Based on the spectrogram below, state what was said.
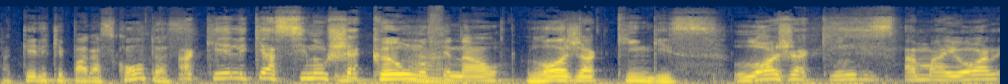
Aquele que paga as contas? Aquele que assina o checão no Ah. final. Loja Kings. Loja Kings, a maior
